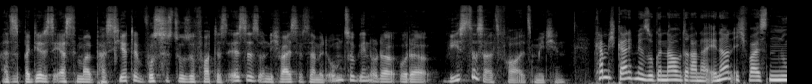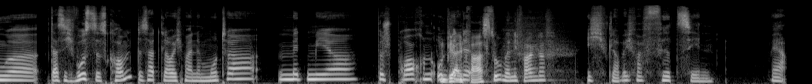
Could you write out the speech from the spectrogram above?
als es bei dir das erste Mal passierte, wusstest du sofort, das ist es und ich weiß jetzt damit umzugehen oder, oder wie ist das als Frau, als Mädchen? Ich kann mich gar nicht mehr so genau daran erinnern. Ich weiß nur, dass ich wusste, es kommt. Das hat, glaube ich, meine Mutter mit mir besprochen. Und, und wie alt warst du, wenn ich fragen darf? Ich glaube, ich war 14. Ja.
